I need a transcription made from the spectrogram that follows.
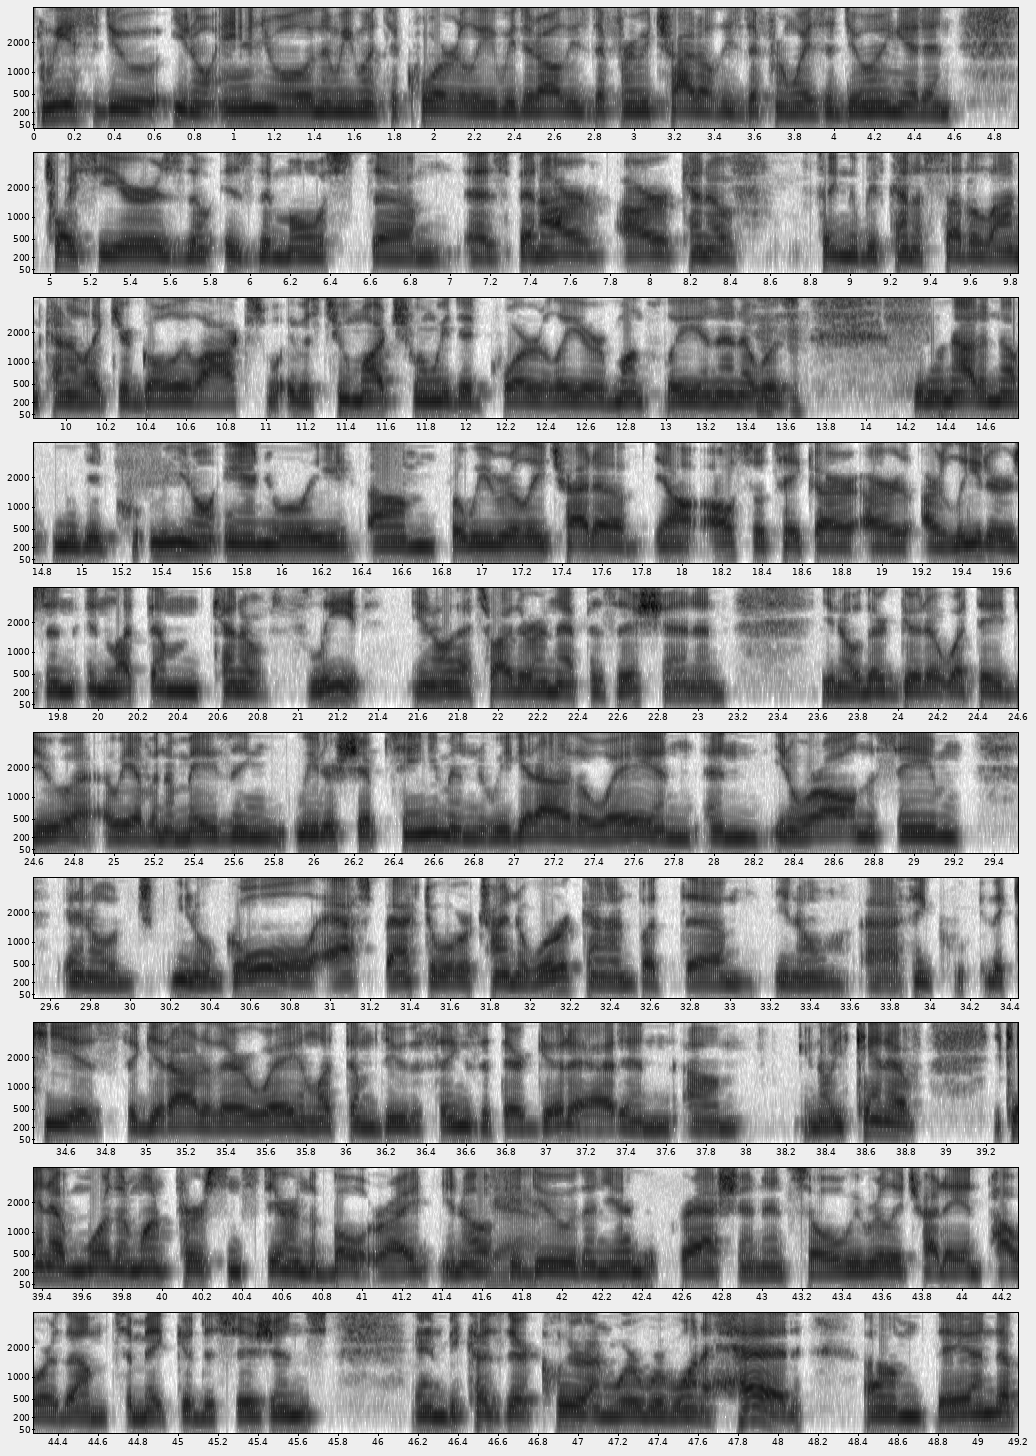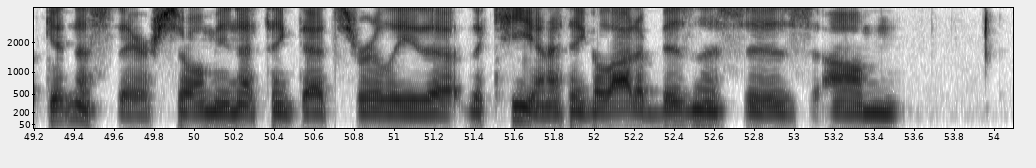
We used to do you know annual and then we went to quarterly. We did all these different we tried all these different ways of doing it and twice a year is the, is the most um, has been our our kind of thing that we've kind of settled on kind of like your Goldilocks. It was too much when we did quarterly or monthly and then it was you know not enough when we did you know annually. Um, but we really try to you know, also take our, our, our leaders and, and let them kind of lead You know, that's why they're in that position. And, you know, they're good at what they do. Uh, we have an amazing leadership team and we get out of the way and, and, you know, we're all in the same, you know, you know, goal aspect of what we're trying to work on. But, um, you know, uh, I think the key is to get out of their way and let them do the things that they're good at. And, um, you know you can't have you can't have more than one person steering the boat right you know if yeah. you do then you end up crashing and so we really try to empower them to make good decisions and because they're clear on where we want to head um, they end up getting us there so i mean i think that's really the, the key and i think a lot of businesses um,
